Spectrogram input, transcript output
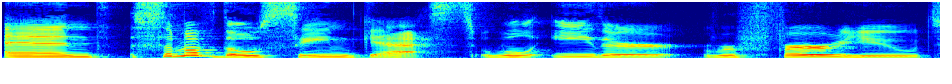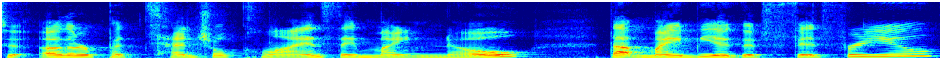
And some of those same guests will either refer you to other potential clients they might know that might be a good fit for you,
